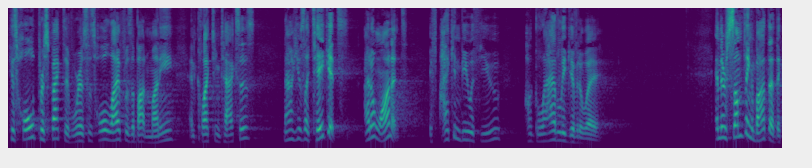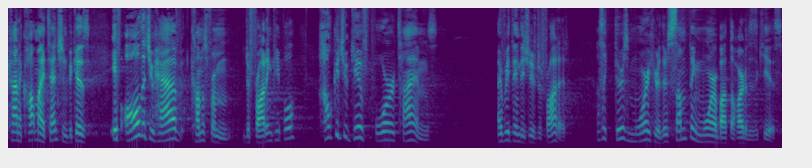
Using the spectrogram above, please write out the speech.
His whole perspective, whereas his whole life was about money and collecting taxes, now he was like, Take it. I don't want it. If I can be with you, I'll gladly give it away. And there's something about that that kind of caught my attention because if all that you have comes from defrauding people, how could you give four times everything that you've defrauded? I was like, there's more here. There's something more about the heart of Zacchaeus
